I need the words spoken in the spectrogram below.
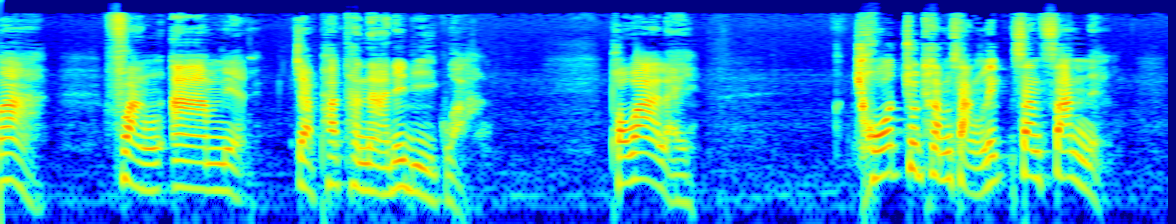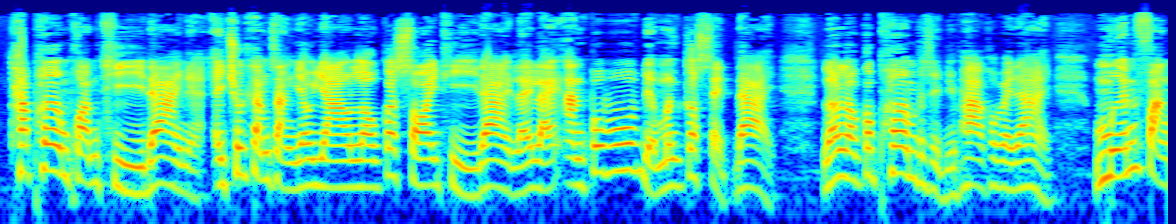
ว่าฝั่ง ARM เนี่ยจะพัฒนาได้ดีกว่า เพราะว่าอะไรโชดชุดคำสั่งเล็กสั้นๆเนี่ย ถ้าเพิ่มความถี่ได้เนี่ยไอชุดคำสั่งยาวๆ เราก็ซอยถี่ได้หลาย ๆ อันปุ๊บๆเดี๋ยวมันก็เสร็จได้ แล้วเราก็เพิ่มประสิทธิภาพเข้าไปได้ เหมือนฝั่ง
